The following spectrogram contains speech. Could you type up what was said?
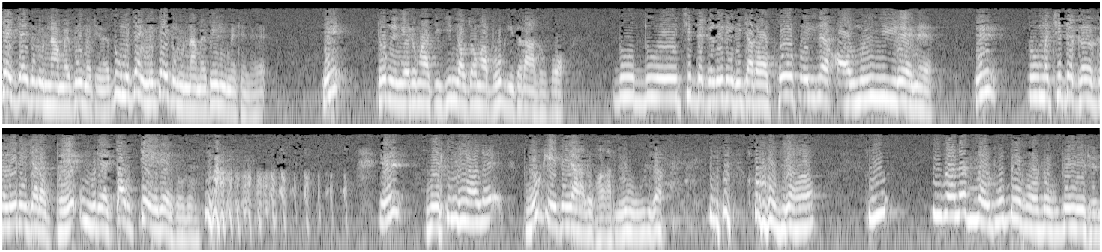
ကြိုက်ကြိုက်တယ်လို့နာမည်ပေးမယ်ထင်တယ်သူမကြိုက်မကြိုက်တယ်လို့နာမည်ပေးလိမ့်မယ်ထင်တယ်ဟင်တို့ငယ်ငယ်တုန်းကကြည်ကြီးမြောက်ကျောင်းကဘိုးကီတရလို့ပေါ့သူသူချစ်တဲ့ကလေးတွေကြတော့ဖိုးဖိန်းနဲ့အောင်မင်းကြီးတဲ့နဲ့ဟင်သူမချစ်တဲ့ကလေးတွေကြတော့ဘဲဥတဲ့တောက်တဲ့တဲ့ဆိုလို့ဟင်ဝိညာဉ်ကလည်းဘိုးကီတရားလို့ဟာမျိုးဗျာဟုတ်ဗျာဟင် သူကလည်းမြောက်ထိုးပေးဖို့လုပ်ပေးတယ်ဟုတ်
